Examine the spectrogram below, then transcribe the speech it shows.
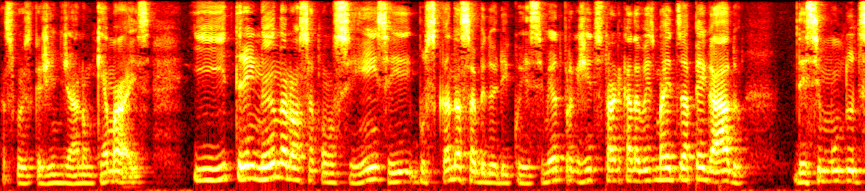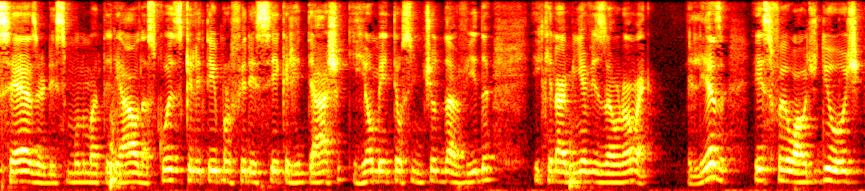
das coisas que a gente já não quer mais. E ir treinando a nossa consciência e buscando a sabedoria e conhecimento para que a gente se torne cada vez mais desapegado desse mundo de César, desse mundo material, das coisas que ele tem para oferecer, que a gente acha que realmente é o sentido da vida e que na minha visão não é. Beleza? Esse foi o áudio de hoje.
